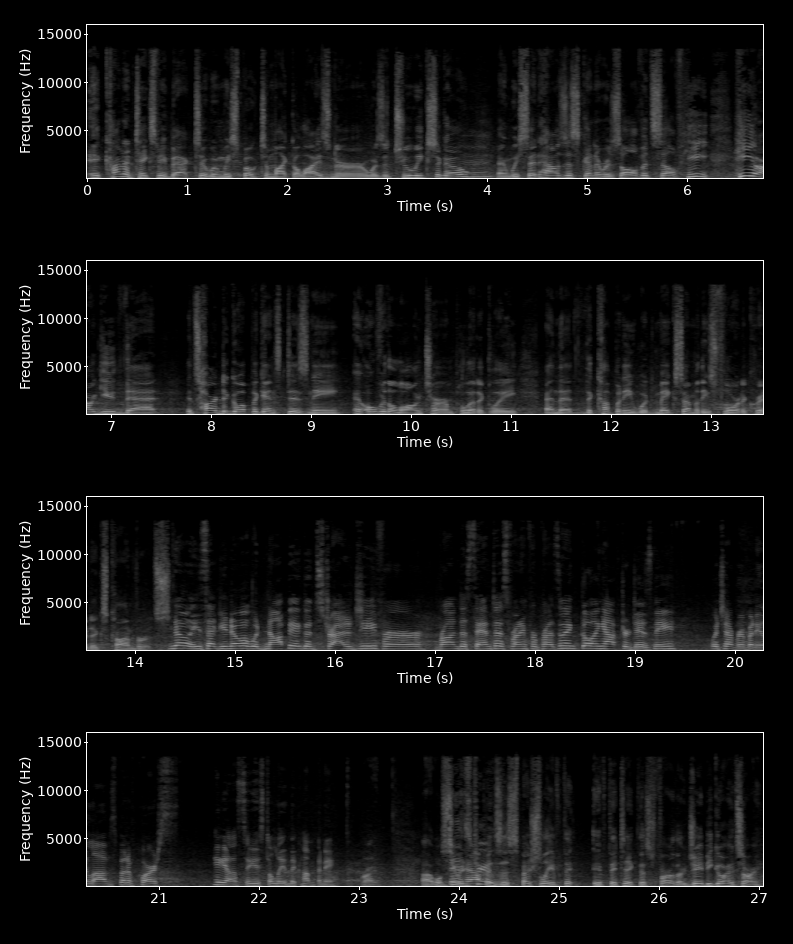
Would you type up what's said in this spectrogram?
It kind of takes me back to when we spoke to Michael Eisner, was it two weeks ago? Mm-hmm. And we said, how's this going to resolve itself? He, he argued that it's hard to go up against Disney over the long term politically, and that the company would make some of these Florida critics converts. No, he said, you know, it would not be a good strategy for Ron DeSantis running for president, going after Disney, which everybody loves. But of course, he also used to lead the company. Right. Uh, we'll see That's what happens, true. especially if they, if they take this further. JB, go ahead. Sorry.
